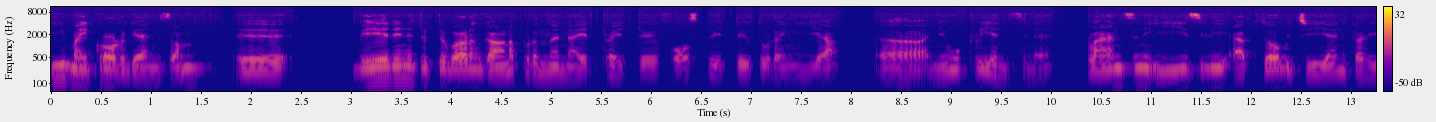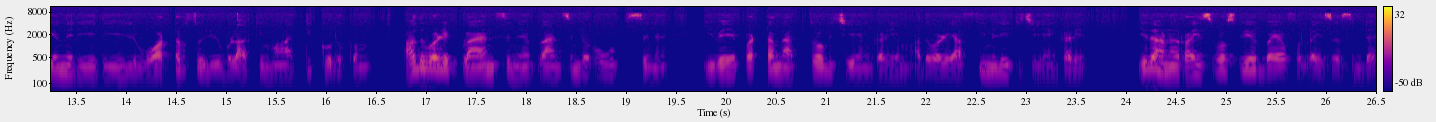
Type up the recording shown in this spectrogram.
ഈ മൈക്രോ ഓർഗാനിസം വേരിന് ചുറ്റുപാടും കാണപ്പെടുന്ന നൈട്രേറ്റ് ഫോസ്ഫേറ്റ് തുടങ്ങിയ ന്യൂട്രിയൻസിനെ പ്ലാന്റ്സിന് ഈസിലി അബ്സോർബ് ചെയ്യാൻ കഴിയുന്ന രീതിയിൽ വാട്ടർ സൊല്യൂബിൾ ആക്കി മാറ്റിക്കൊടുക്കും. അതുവഴി പ്ലാന്റ്സിന് പ്ലാന്റ്സിന്റെ റൂട്ട്സിന് ഇവയെ പെട്ടെന്ന് അബ്സോർബ് ചെയ്യാൻ കഴിയും. അതുവഴി അസിമിലേറ്റ് ചെയ്യാൻ കഴിയും. ഇതാണ് റൈസോസ്ഫിയർ ബയോ ഫെർട്ടിലൈസേഴ്സിന്റെ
